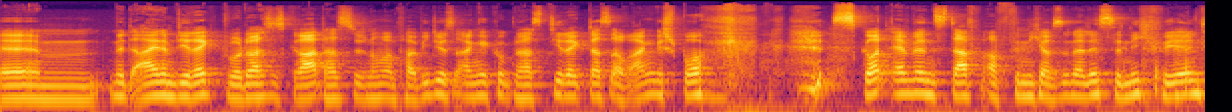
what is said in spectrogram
ähm, mit einem direkt, wo du hast es gerade, hast du noch mal ein paar Videos angeguckt und hast direkt das auch angesprochen. Scott Evans darf, finde ich, auf so einer Liste nicht fehlen.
